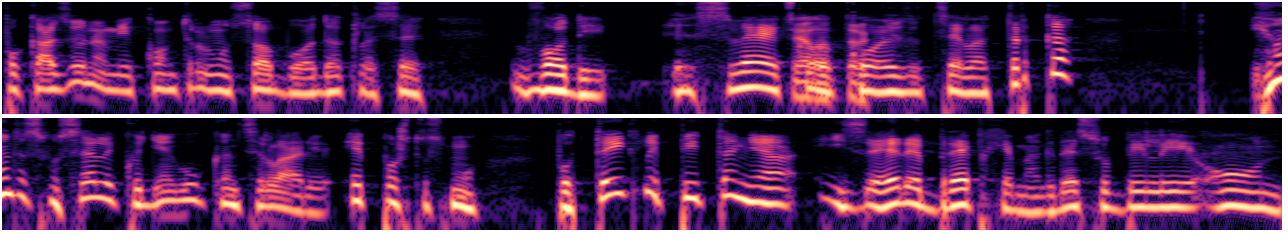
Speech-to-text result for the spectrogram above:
pokazuje nam je kontrolnu sobu odakle se vodi e, sve cela ko, ko je za cela trka. I onda smo seli kod njega u kancelariju. E, pošto smo potegli pitanja iz ere Brephema, gde su bili on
